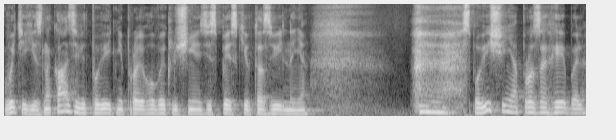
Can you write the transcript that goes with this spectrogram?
витяги з наказів відповідні про його виключення зі списків та звільнення, сповіщення про загибель. Е-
